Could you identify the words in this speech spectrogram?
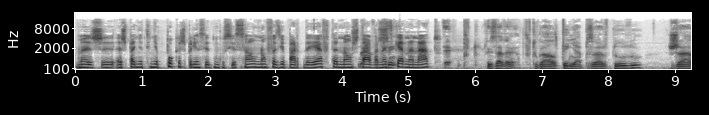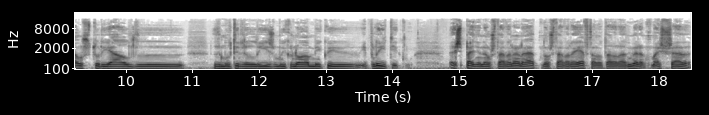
mas eh, a Espanha tinha pouca experiência de negociação, não fazia parte da EFTA, não estava não, nem sequer na NATO. É, exatamente. Portugal tinha, apesar de tudo, já um historial de, de multilateralismo económico e, e, político. A Espanha não estava na NATO, não estava na EFTA, não estava lá de era muito mais fechada.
